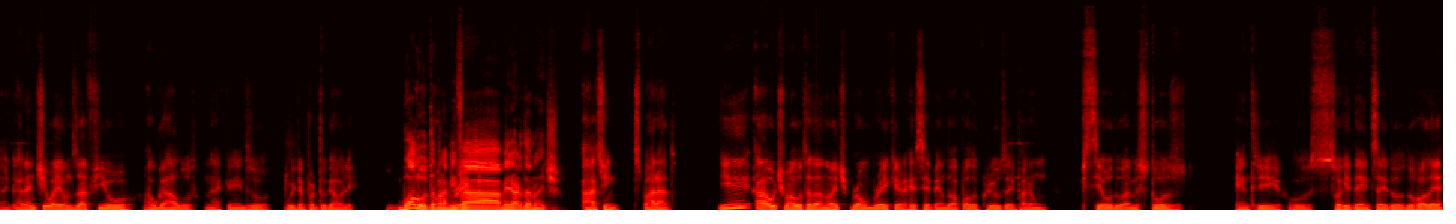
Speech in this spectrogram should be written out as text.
É, Garantiu aí um desafio ao Galo, né? Que nem diz o William Portugal ali. Boa luta. Pra Braun mim foi a melhor da noite. Ah, sim, disparado. E a última luta da noite, Braun Breaker recebendo o Apollo Crews aí para um pseudo amistoso entre os sorridentes aí do, do rolê.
